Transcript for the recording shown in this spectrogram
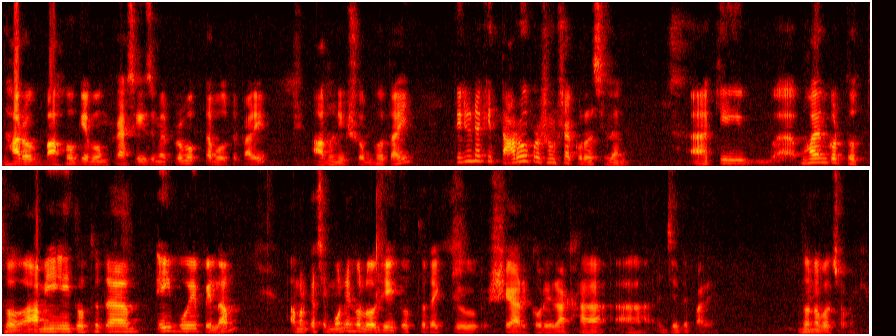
ধারক, বাহক এবং ফ্যাসিজমের প্রবক্তা বলতে পারি, আধুনিক সভ্যতায়, তিনি নাকি তারও প্রশংসা করেছিলেন। কি ভয়ঙ্কর তথ্য। আমি এই তথ্যটা এই বইয়ে পেলাম। আমার কাছে মনে হলো যে এই তথ্যটা একটু শেয়ার করে রাখা যেতে পারে। ধন্যবাদ সবাইকে।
